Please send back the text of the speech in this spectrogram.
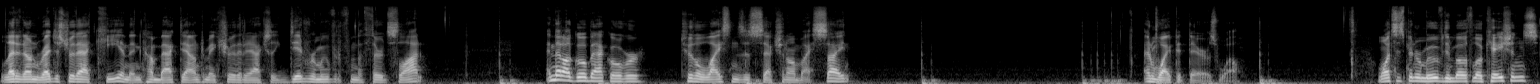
let it unregister that key, and then come back down to make sure that it actually did remove it from the third slot. And then I'll go back over to the licenses section on my site and wipe it there as well. Once it's been removed in both locations,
